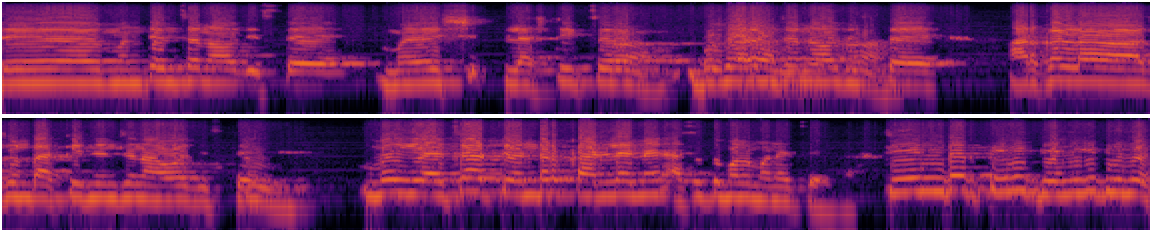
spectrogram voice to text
ते मंत्यांचं नाव दिसतंय. महेश प्लास्टिकचं बुधारांचं नाव दिसतंय. आरकालला अजून बाकीच्यांची नावं दिसतंय. मग याचा टेंडर काढलं नाही असं तुम्हाला म्हणायचं आहे टेंडर तिने देणगी दिलं.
